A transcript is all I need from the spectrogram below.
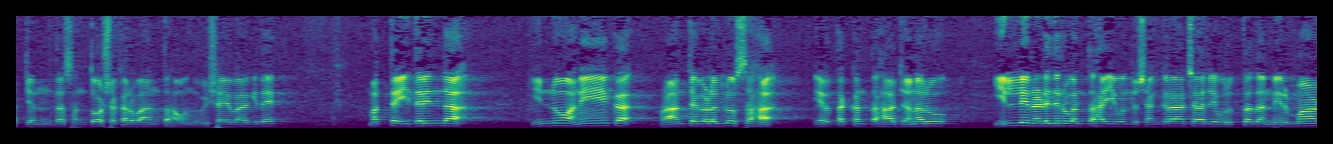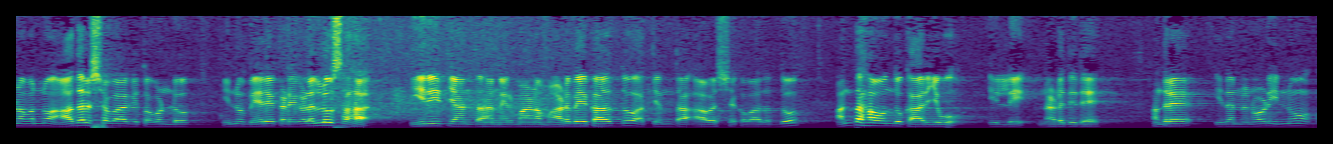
ಅತ್ಯಂತ ಸಂತೋಷಕರವಾದಂತಹ ಒಂದು ವಿಷಯವಾಗಿದೆ. ಮತ್ತು ಇದರಿಂದ ಇನ್ನೂ ಅನೇಕ ಪ್ರಾಂತ್ಯಗಳಲ್ಲೂ ಸಹ ಇರತಕ್ಕಂತಹ ಜನರು ಇಲ್ಲಿ ನಡೆದಿರುವಂತಹ ಈ ಒಂದು ಶಂಕರಾಚಾರ್ಯ ವೃತ್ತದ ನಿರ್ಮಾಣವನ್ನು ಆದರ್ಶವಾಗಿ ತಗೊಂಡು ಇನ್ನು ಬೇರೆ ಕಡೆಗಳಲ್ಲೂ ಸಹ ಈ ರೀತಿಯಂತಹ ನಿರ್ಮಾಣ ಮಾಡಬೇಕಾದದ್ದು, ಅತ್ಯಂತ ಅವಶ್ಯಕವಾದದ್ದು. ಅಂತಹ ಒಂದು ಕಾರ್ಯವು ಇಲ್ಲಿ ನಡೆದಿದೆ. ಅಂದರೆ ಇದನ್ನು ನೋಡಿ ಇನ್ನೂ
